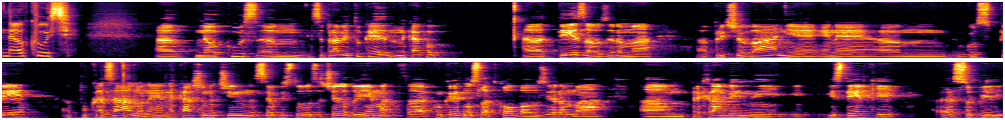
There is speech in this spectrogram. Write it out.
na okus. Uh, na okus, um, se pravi, tukaj je nekako uh, teza oziroma pričevanje ene um, gospe. Pokazalo, ne, na kakšen način se je v bistvu začela dojemati uh, konkretno sladkoba, oziroma um, prehrambeni izdelki. Eh, bili,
